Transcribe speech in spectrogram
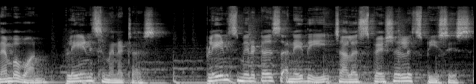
number one ప్లేన్స్ మినటర్స్ ప్లేన్స్ మినటర్స్ అనేది చాలా స్పెషల్ స్పీసీస్.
